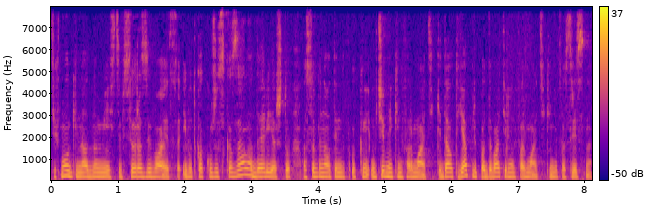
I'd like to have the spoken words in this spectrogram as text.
технологии на одном месте, все развивается. И вот как уже сказала Дарья, что особенно вот инф- учебники информатики, да, вот я преподаватель информатики непосредственно,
